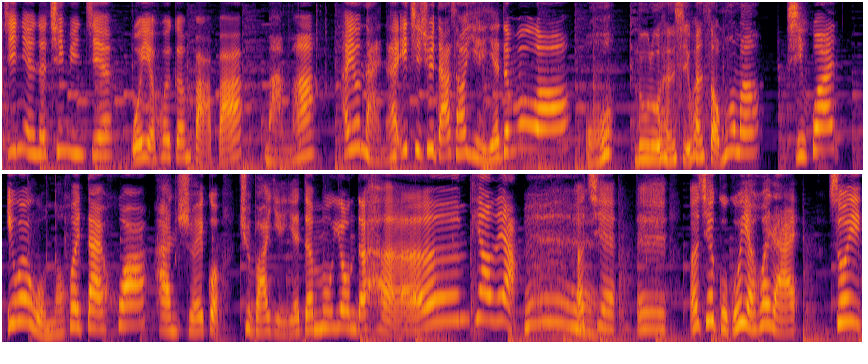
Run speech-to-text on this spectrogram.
今年的清明节我也会跟爸爸妈妈还有奶奶一起去打扫爷爷的墓哦。哦，露露很喜欢扫墓吗？喜欢。因为我们会带花和水果去把爷爷的墓用得很漂亮，而且，呃，而且姑姑也会来。所以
